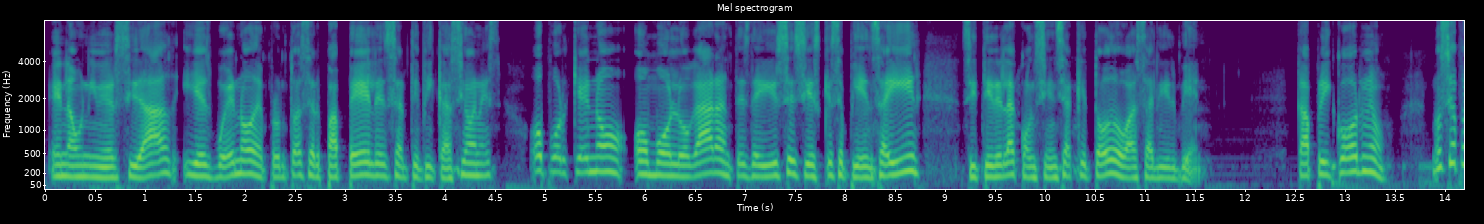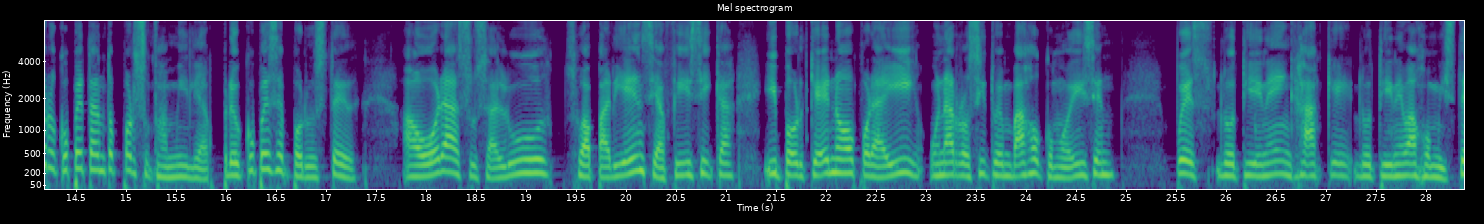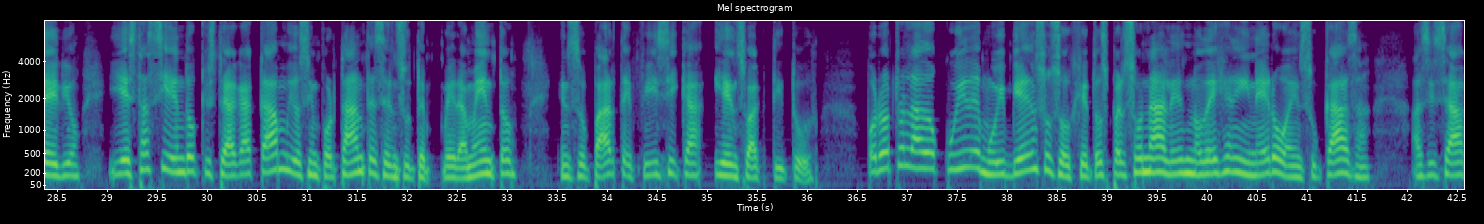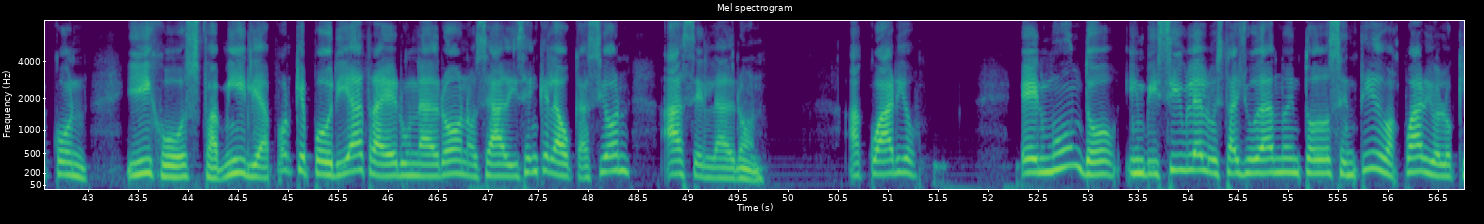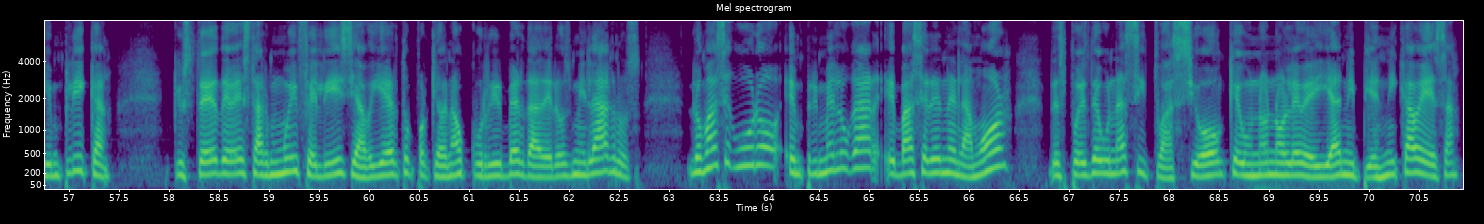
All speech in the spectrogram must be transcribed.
en la universidad y es bueno de pronto hacer papeles, certificaciones, o por qué no homologar antes de irse si es que se piensa ir, si tiene la conciencia que todo va a salir bien. Capricornio, no se preocupe tanto por su familia, preocúpese por usted ahora su salud, su apariencia física y, ¿por qué no? Por ahí, un arrocito en bajo, como dicen, pues lo tiene en jaque, lo tiene bajo misterio y está haciendo que usted haga cambios importantes en su temperamento, en su parte física y en su actitud. Por otro lado, cuide muy bien sus objetos personales, no deje dinero en su casa, así sea con hijos, familia, porque podría atraer un ladrón, o sea, dicen que la ocasión hace el ladrón. Acuario, el mundo invisible lo está ayudando en todo sentido, Acuario, lo que implica que usted debe estar muy feliz y abierto porque van a ocurrir verdaderos milagros. Lo más seguro, en primer lugar, eh, va a ser en el amor, después de una situación que uno no le veía ni pies ni cabeza.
